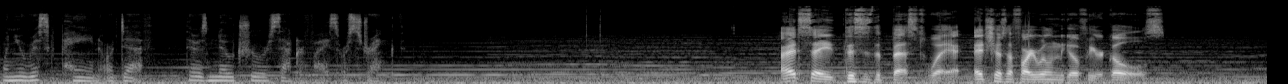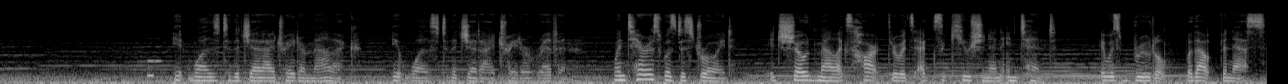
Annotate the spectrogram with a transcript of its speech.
When you risk pain or death, there is no truer sacrifice or strength. I'd say this is the best way. It shows how far you're willing to go for your goals. It was to the Jedi traitor Malak. It was to the Jedi traitor Revan. When Taris was destroyed, it showed Malak's heart through its execution and intent. It was brutal, without finesse,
